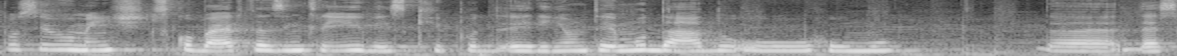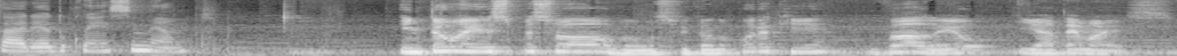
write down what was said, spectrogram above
possivelmente descobertas incríveis que poderiam ter mudado o rumo da, dessa área do conhecimento. Então é isso, pessoal. Vamos ficando por aqui. Valeu e até mais.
